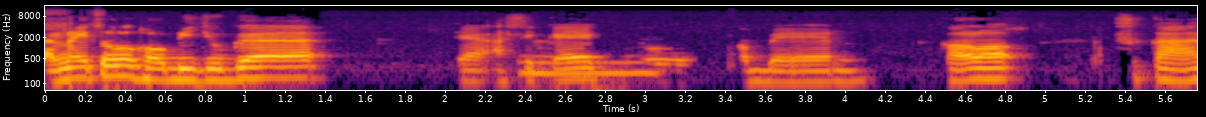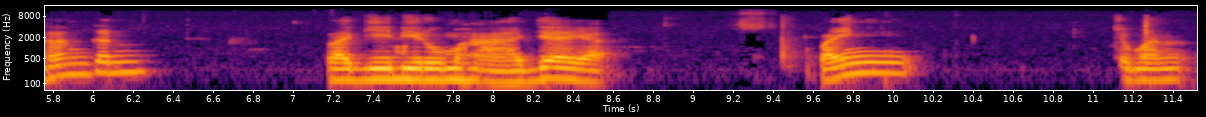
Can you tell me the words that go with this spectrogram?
Karena itu hobi juga. Ya asik kayak hmm. gitu ngeband. Kalau sekarang kan lagi di rumah aja ya. Paling cuman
